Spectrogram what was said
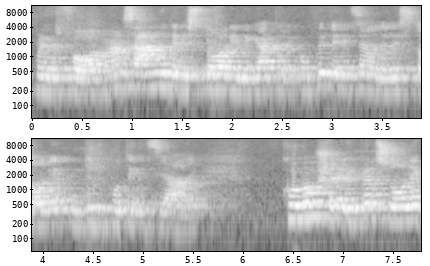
performance, hanno delle storie legate alle competenze, hanno delle storie appunto di potenziale. Conoscere le persone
